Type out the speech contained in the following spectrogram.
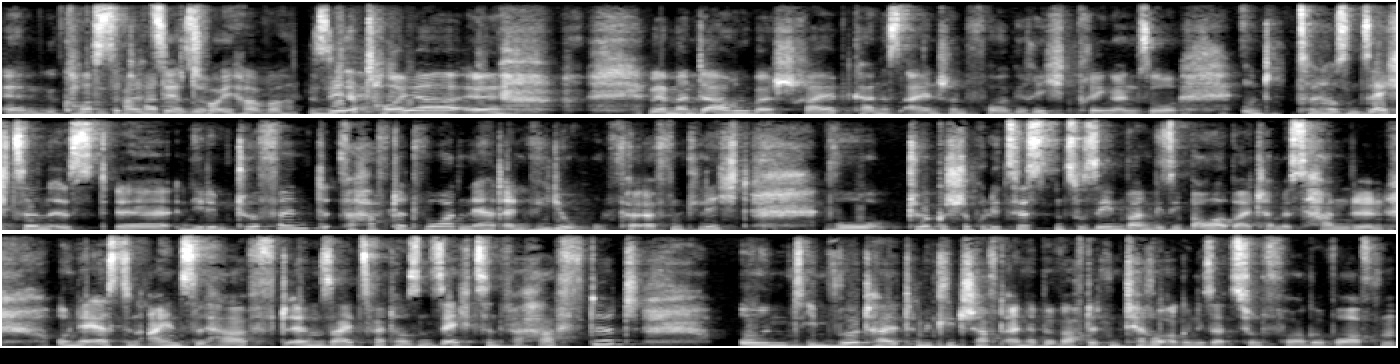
ähm, gekostet hat. Sehr also teuer war. Sehr teuer. Äh, wenn man darüber schreibt, kann es einen schon vor Gericht bringen. So. Und 2016 ist äh, Nedim Türfend verhaftet worden. Er hat ein Video veröffentlicht, wo türkische Polizisten zu sehen waren, wie sie Bauarbeiter misshandeln. Und er ist in Einzelhaft, ähm, seit 2016 verhaftet und ihm wird halt Mitgliedschaft einer bewaffneten Terrororganisation vorgeworfen.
